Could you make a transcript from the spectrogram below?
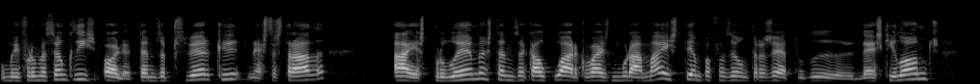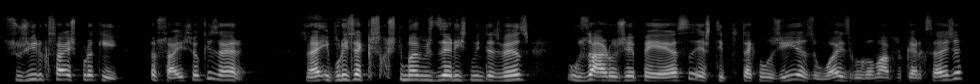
uma informação que diz: olha, estamos a perceber que nesta estrada há este problema, estamos a calcular que vais demorar mais tempo a fazer um trajeto de 10 km, sugiro que saias por aqui eu saio se eu quiser. É? E por isso é que costumamos dizer isto muitas vezes, usar o GPS, este tipo de tecnologias, o Waze, o Google Maps, o que quer que seja,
